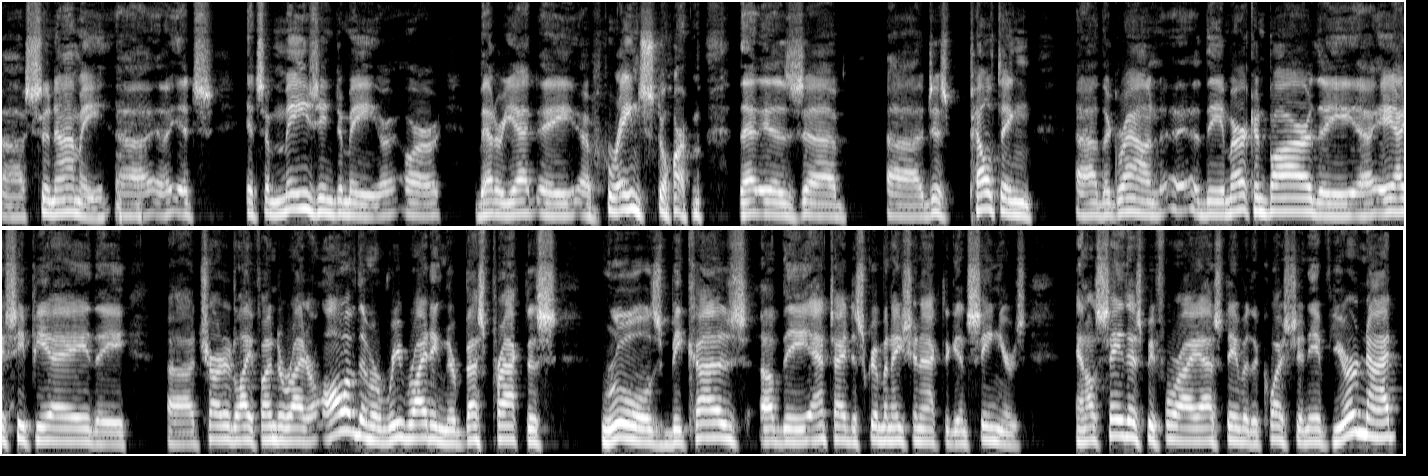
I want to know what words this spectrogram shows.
uh tsunami. Uh, it's it's amazing to me, or, or better yet, a, a, rainstorm that is uh, just pelting uh, the ground. Uh, the American Bar, the uh, AICPA, the uh, Chartered Life Underwriter, all of them are rewriting their best practice rules because of the Anti Discrimination Act against seniors. And I'll say this before I ask David the question if you're not,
